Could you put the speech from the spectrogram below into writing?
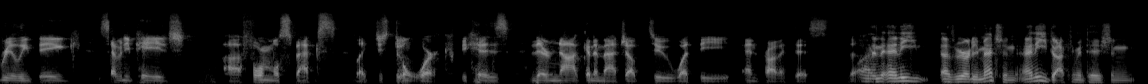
really big 70 page uh, formal specs like just don't work because they're not going to match up to what the end product is. And any, as we already mentioned, any documentation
